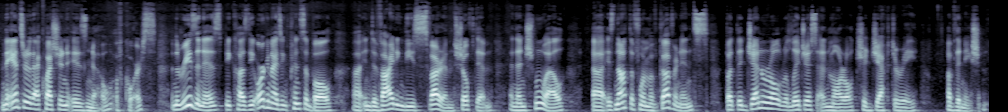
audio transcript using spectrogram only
And the answer to that question is no, of course. And the reason is because the organizing principle uh, in dividing these Svarim, Shoftim, and then Shmuel, uh, is not the form of governance, but the general religious and moral trajectory of the nation.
